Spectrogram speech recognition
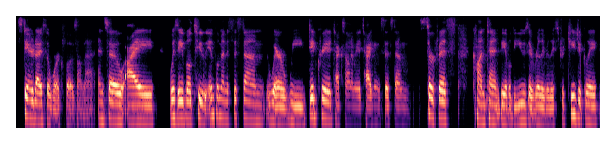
standardize the workflows on that. And so I was able to implement a system where we did create a taxonomy, a tagging system, surface content, be able to use it really, really strategically.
